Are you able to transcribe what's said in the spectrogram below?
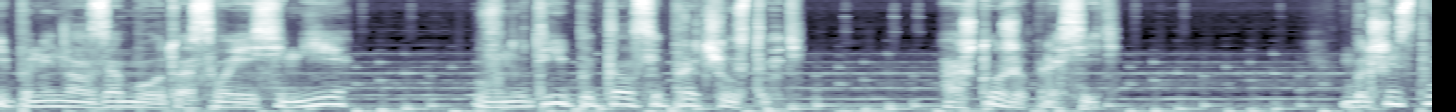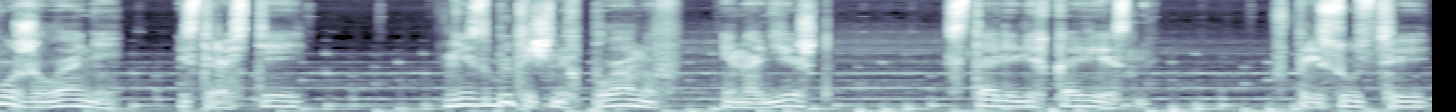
и поминал заботу о своей семье, внутри пытался прочувствовать, а что же просить? Большинство желаний и страстей, неизбыточных планов и надежд стали легковесны в присутствии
